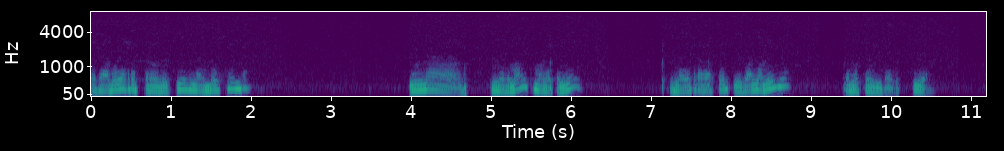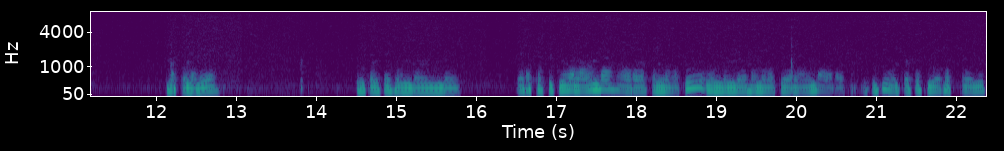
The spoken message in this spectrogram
o sea, voy a reproducir las dos ondas, una normal como la tenía, y la otra va a ser igual la misma, solo que invertida la polaridad. Entonces, en donde era positiva la onda, ahora va a ser negativa, y en donde era negativa la onda, ahora va a ser positiva. Entonces, si yo reproduzco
